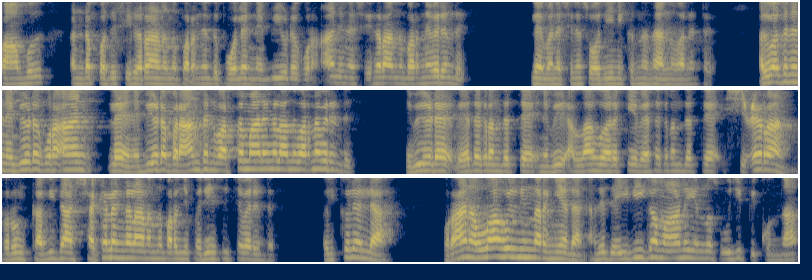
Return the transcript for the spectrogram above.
പാമ്പ് കണ്ടപ്പോ അത് സിഹിറാണെന്ന് പറഞ്ഞതുപോലെ നബിയുടെ ഖുർആാനിനെ സിഹിറാന്ന് പറഞ്ഞവരുണ്ട്. അല്ലെ? മനസ്സിനെ സ്വാധീനിക്കുന്നതാന്ന് പറഞ്ഞിട്ട്. അതുപോലെ തന്നെ നബിയുടെ ഖുർആൻ അല്ലെ? നബിയുടെ ഭ്രാന്തൻ വർത്തമാനങ്ങളാന്ന് പറഞ്ഞവരുണ്ട്. നബിയുടെ വേദഗ്രന്ഥത്തെ നബി അള്ളാഹു ഇറക്കിയ വേദഗ്രന്ഥത്തെ ഷിറാൻ വെറും കവിത ശകലങ്ങളാണെന്ന് പറഞ്ഞ് പരിഹസിച്ചവരുണ്ട്. ഒരിക്കലുമല്ല. ഖുർആൻ അള്ളാഹുവിൽ നിന്നിറങ്ങിയതാണ്. അത് ദൈവികമാണ് എന്ന് സൂചിപ്പിക്കുന്ന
